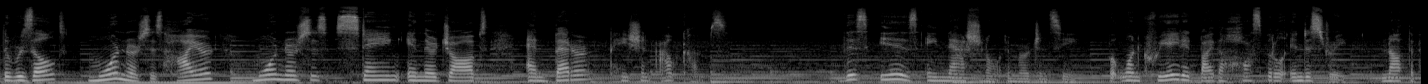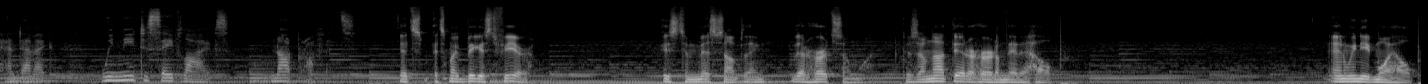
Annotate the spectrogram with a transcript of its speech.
The result more nurses hired, more nurses staying in their jobs, and better patient outcomes. This is a national emergency, but one created by the hospital industry, not the pandemic. We need to save lives, not profits. It's, it's my biggest fear, is to miss something that hurts someone. Because I'm not there to hurt, I'm there to help. And we need more help.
